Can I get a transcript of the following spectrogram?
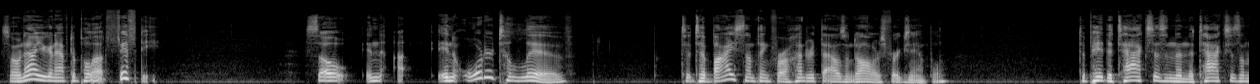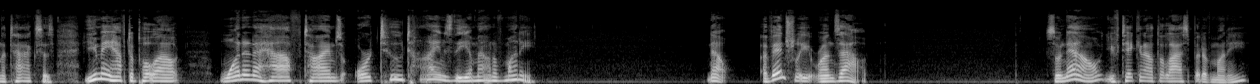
So now you're going to have to pull out 50. So in uh, in order to live to, to buy something for $100,000 for example, to pay the taxes and then the taxes on the taxes, you may have to pull out one and a half times or two times the amount of money. Now, eventually it runs out. So now you've taken out the last bit of money.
